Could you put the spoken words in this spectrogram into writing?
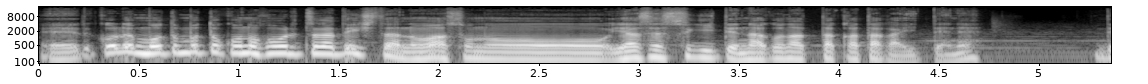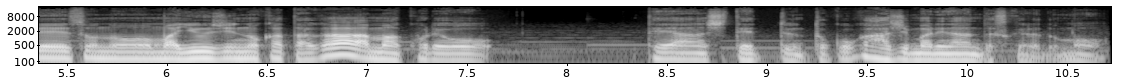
えー、これもともとこの法律ができたのはその痩せすぎて亡くなった方がいてね。でその、まあ、友人の方が、まあ、これを提案してっていうとこが始まりなんですけれども。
